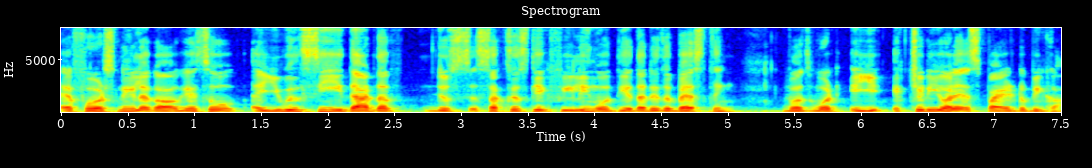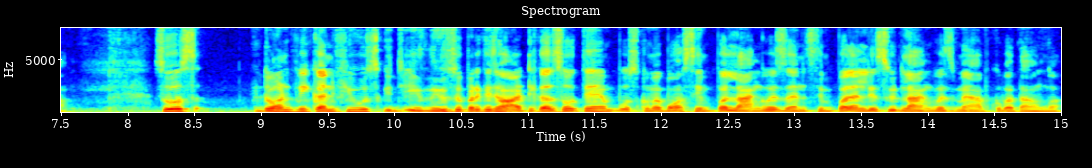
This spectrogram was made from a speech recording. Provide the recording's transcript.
एफर्ट्स नहीं लगाओगे so you will see that the जो सक्सेस की एक फीलिंग होती है that is the best thing was what actually you are aspired to become. So don't be confuse newspaper के जो आर्टिकल्स होते हैं, उसको मैं बहुत simple language and simple and liquid language में आपको बताऊँगा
